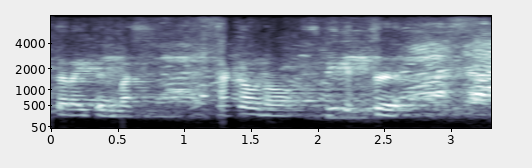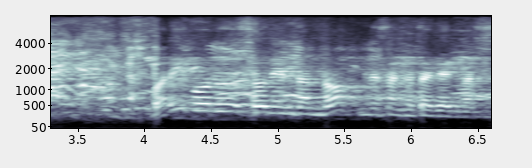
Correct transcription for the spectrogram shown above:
いただいております。高尾のスピリッツバレーボール少年団の皆さん方であります。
